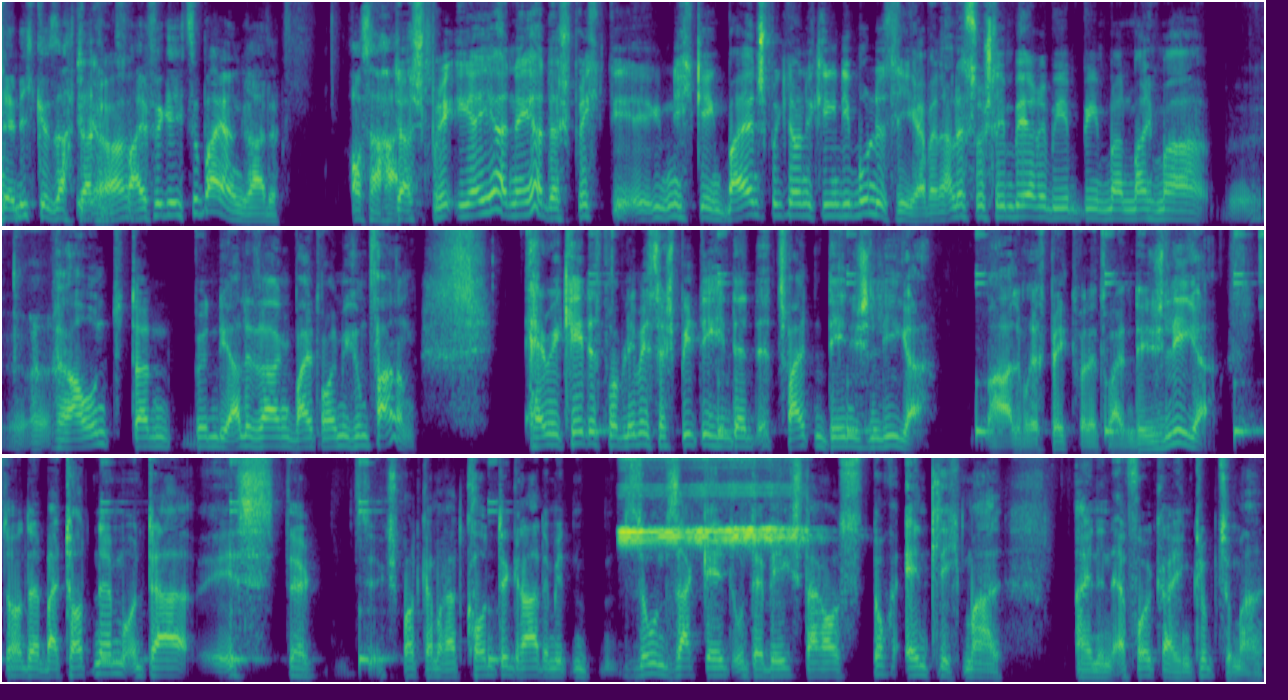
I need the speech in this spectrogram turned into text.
der nicht gesagt hat, ja. im Zweifel gehe ich zu Bayern gerade. Außer Hart. Das spricht, ja, ja, naja, das spricht nicht gegen Bayern, spricht auch nicht gegen die Bundesliga. Wenn alles so schlimm wäre, wie, wie man manchmal äh, raunt, dann würden die alle sagen, weiträumig umfahren. Harry Kane, das Problem ist, er spielt nicht in der zweiten dänischen Liga bei allem Respekt vor der zweiten dänischen Liga, sondern bei Tottenham und da ist der Sportkamerad Conte gerade mit so einem Sack Geld unterwegs, daraus doch endlich mal einen erfolgreichen Club zu machen.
